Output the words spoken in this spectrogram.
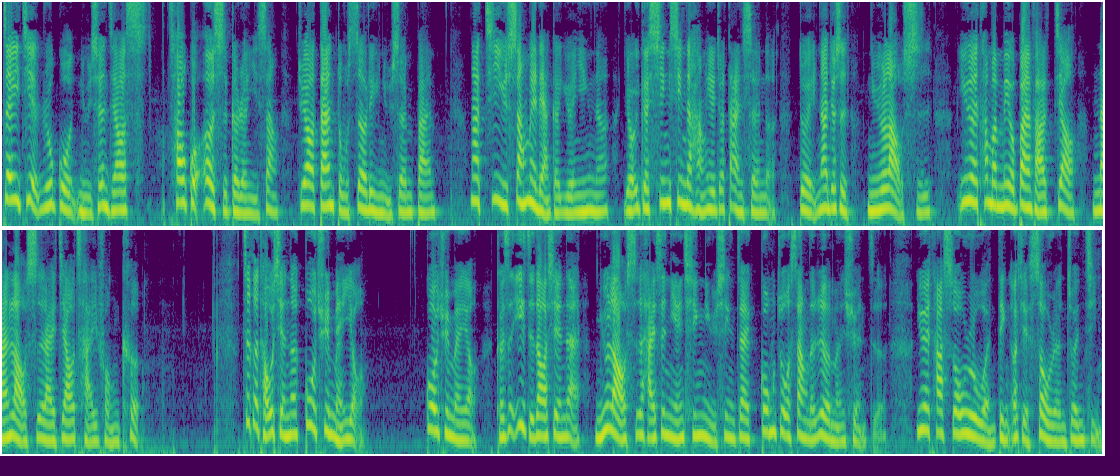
这一届如果女生只要超过二十个人以上，就要单独设立女生班。那基于上面两个原因呢，有一个新兴的行业就诞生了，对，那就是女老师。因为他们没有办法叫男老师来教裁缝课，这个头衔呢，过去没有，过去没有，可是一直到现在，女老师还是年轻女性在工作上的热门选择，因为她收入稳定，而且受人尊敬。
